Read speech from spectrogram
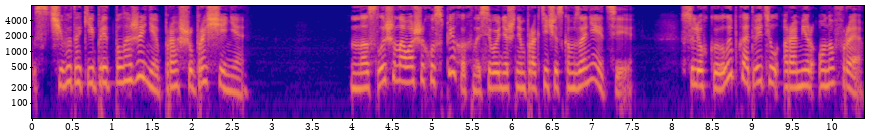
с чего такие предположения? Прошу прощения». «Наслышан о ваших успехах на сегодняшнем практическом занятии», — с легкой улыбкой ответил Рамир Онофре.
